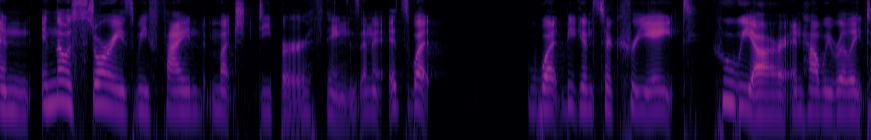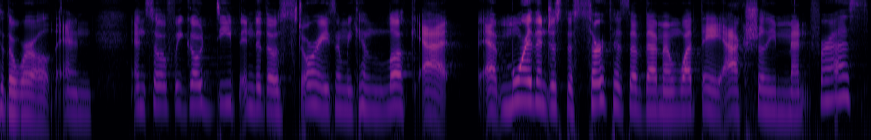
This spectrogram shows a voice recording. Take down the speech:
and in those stories we find much deeper things. And it, it's what what begins to create who we are and how we relate to the world. And and so if we go deep into those stories and we can look at at more than just the surface of them and what they actually meant for us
